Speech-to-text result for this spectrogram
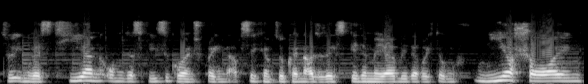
zu investieren, um das Risiko entsprechend absichern zu können. Also das geht mehr wieder Richtung Nearshoring,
